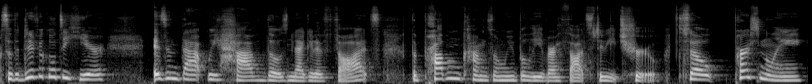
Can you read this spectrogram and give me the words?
So, the difficulty here isn't that we have those negative thoughts. The problem comes when we believe our thoughts to be true. So, personally,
